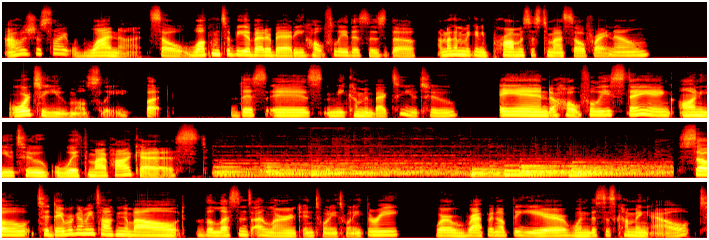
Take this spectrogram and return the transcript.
I was just like, why not? So, welcome to Be a Better Baddie. Hopefully, this is the, I'm not going to make any promises to myself right now or to you mostly, but this is me coming back to YouTube and hopefully staying on YouTube with my podcast. So, today we're going to be talking about the lessons I learned in 2023 we're wrapping up the year when this is coming out.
